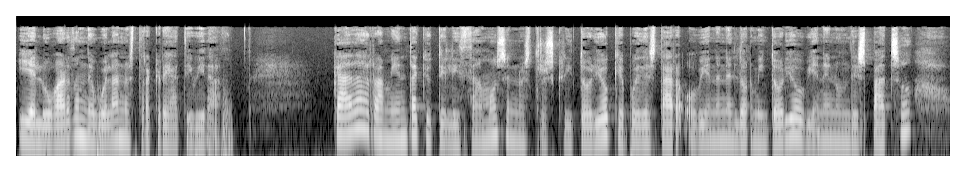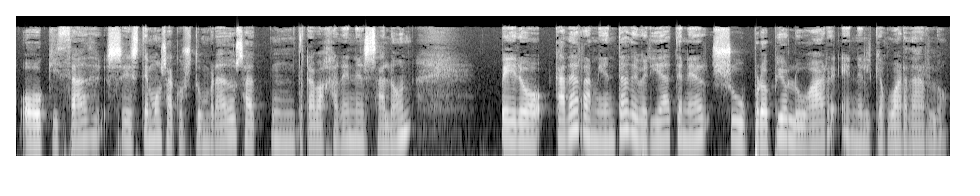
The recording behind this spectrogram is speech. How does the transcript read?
y el lugar donde vuela nuestra creatividad. Cada herramienta que utilizamos en nuestro escritorio, que puede estar o bien en el dormitorio o bien en un despacho, o quizás estemos acostumbrados a mm, trabajar en el salón, pero cada herramienta debería tener su propio lugar en el que guardarlo.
